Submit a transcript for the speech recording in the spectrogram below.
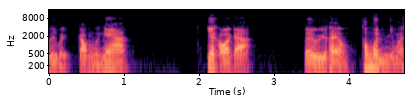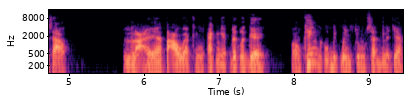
quý vị công ông người Nga chế khẩu AK quý vị thấy không thông minh nhưng mà sao? Lại tạo ra cái ác nghiệp rất là ghê còn khiến cũng biết mình chung sanh là chết.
